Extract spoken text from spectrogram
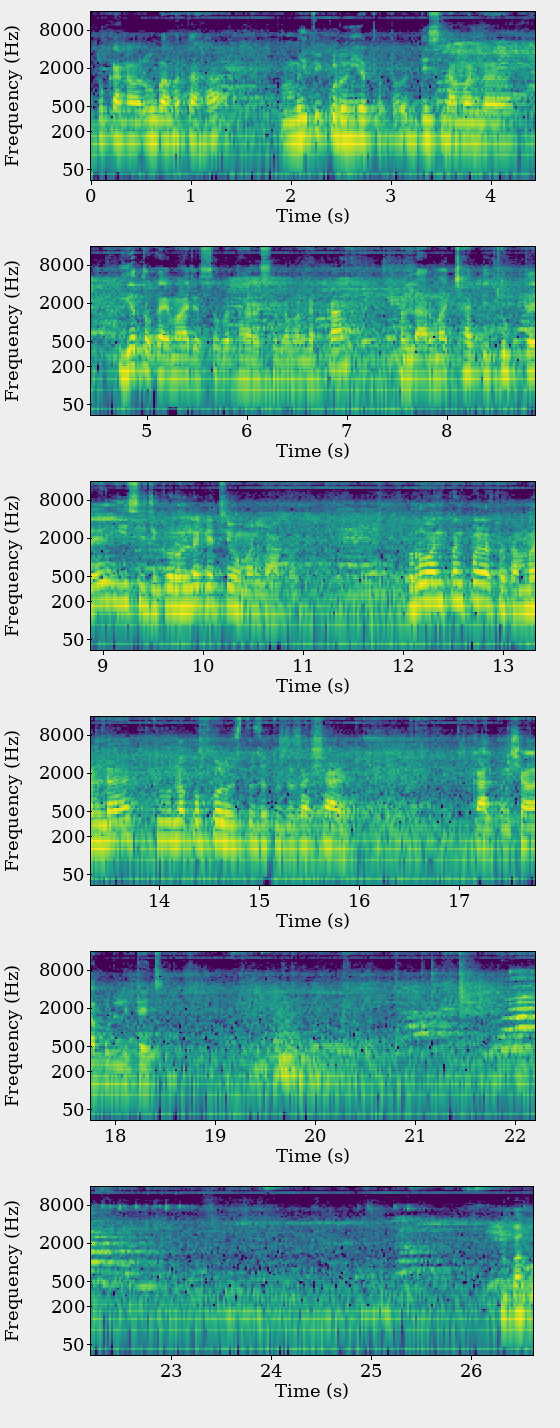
दुकानावर उभा होता हा. मी तिकडून येत होतो. दिसला म्हणलं येतो काय माझ्यासोबत धाराशिवला म्हणलं का? म्हणलं अरे माझी छाती दुखतंय ई सी जी करून लगेच येऊ म्हणलं आपण. रोहन पण पळत होता म्हणलं तू नको पळूस तुझं तुझं जा शाळेत. काल पण शाळा बुडली त्याची. बघू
